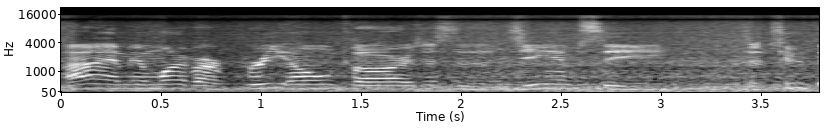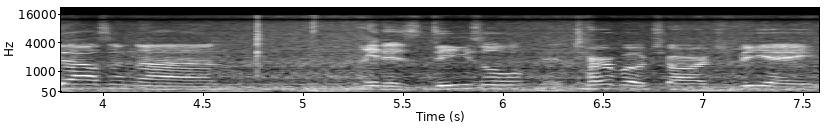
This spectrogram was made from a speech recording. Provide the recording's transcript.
I am in one of our pre-owned cars. This is a GMC. It's a 2009. It is diesel, turbocharged V8.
